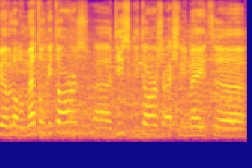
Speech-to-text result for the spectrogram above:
we have a lot of metal guitars. Uh, these guitars are actually made uh,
